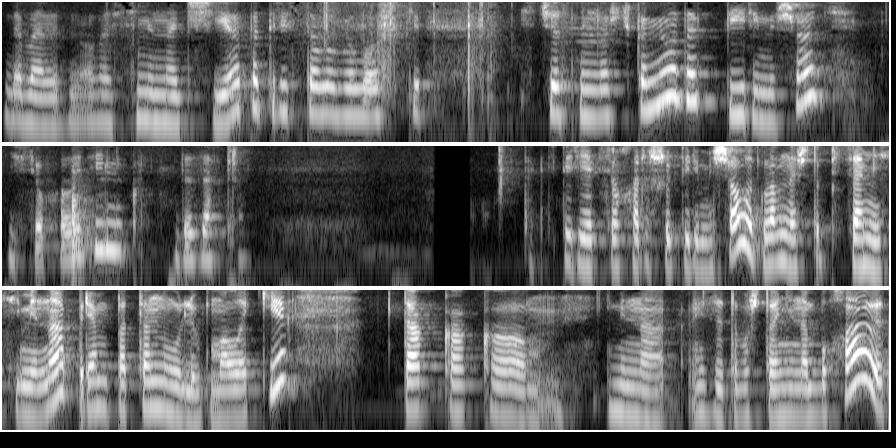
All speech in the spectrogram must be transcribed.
Добавила семена чиа по 3 столовые ложки. Сейчас немножечко меда перемешать. И все, в холодильник. До завтра. Так, теперь я все хорошо перемешала. Главное, чтобы сами семена прям потонули в молоке, так как эм, именно из-за того, что они набухают,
